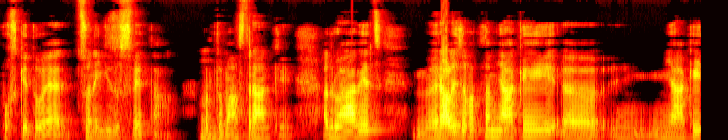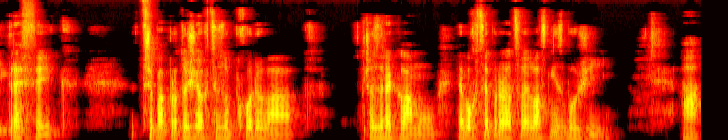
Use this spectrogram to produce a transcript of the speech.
poskytuje, co nejvíc do světa. Proto hmm. má stránky. A druhá věc, realizovat tam nějaký, uh, nějaký trafik, třeba protože ho chce zobchodovat přes reklamu, nebo chce prodat své vlastní zboží. A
